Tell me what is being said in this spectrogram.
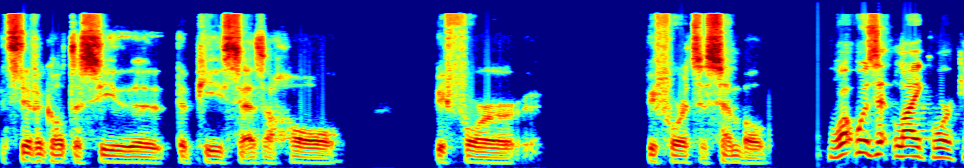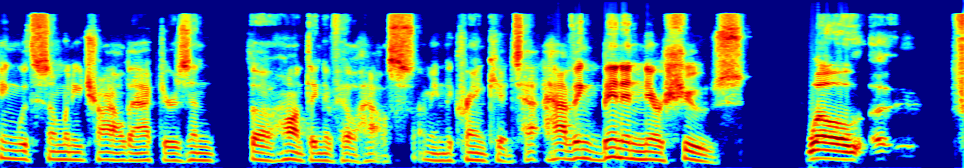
it's difficult to see the the piece as a whole before before it's assembled what was it like working with so many child actors in the haunting of hill house i mean the crane kids ha- having been in their shoes well uh,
